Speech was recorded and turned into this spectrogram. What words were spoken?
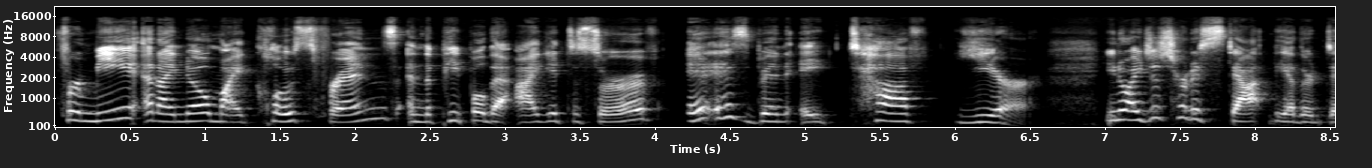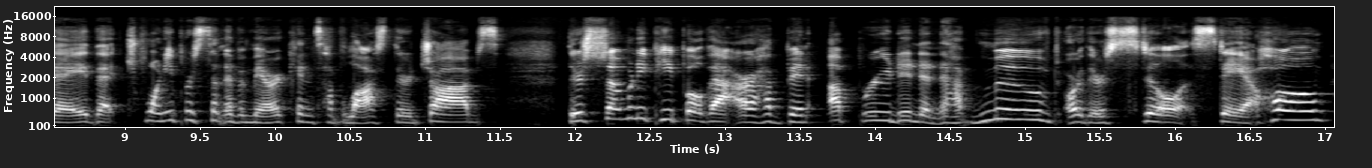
for me, and I know my close friends and the people that I get to serve, it has been a tough year. You know, I just heard a stat the other day that 20% of Americans have lost their jobs. There's so many people that are have been uprooted and have moved or they're still stay at home.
